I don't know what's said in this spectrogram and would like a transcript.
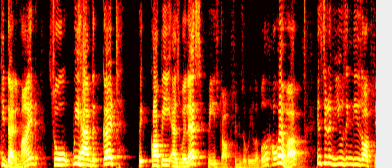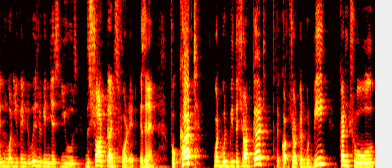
keep that in mind. So we have the cut, copy as well as paste options available. However, instead of using these options, what you can do is you can just use the shortcuts for it, isn't it? For cut, what would be the shortcut? The shortcut would be control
